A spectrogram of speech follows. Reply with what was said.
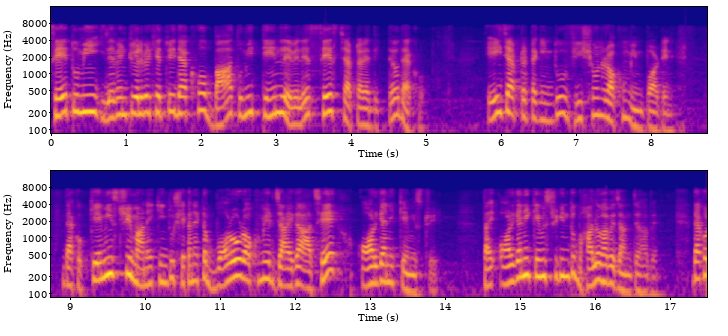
সে তুমি ইলেভেন টুয়েলভের ক্ষেত্রেই দেখো বা তুমি টেন লেভেলের শেষ চ্যাপ্টারের দিকটাও দেখো। এই চ্যাপ্টারটা কিন্তু ভীষণ রকম ইম্পর্টেন্ট দেখো কেমিস্ট্রি মানে কিন্তু সেখানে একটা বড় রকমের জায়গা আছে অর্গ্যানিক কেমিস্ট্রির তাই অর্গ্যানিক কেমিস্ট্রি কিন্তু ভালোভাবে জানতে হবে। দেখো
